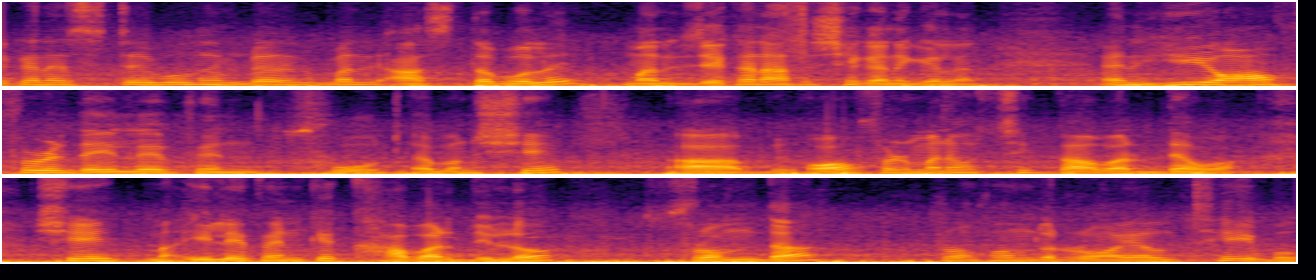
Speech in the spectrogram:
এখানে স্টেবল হিম মানে আস্থা বলে মানে যেখানে আসে সেখানে গেলেন। And he offer the elephant food এবং সে অফার মানে হচ্ছে খাবার দেওয়া। সে ইলেভেনকে খাবার দিল from the from the royal table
